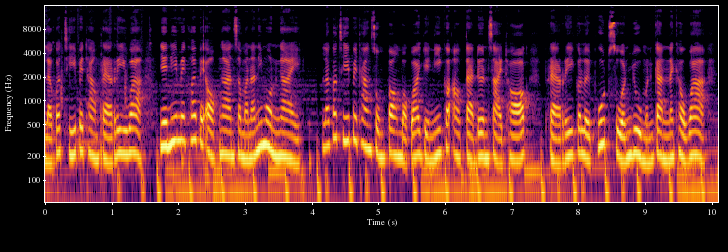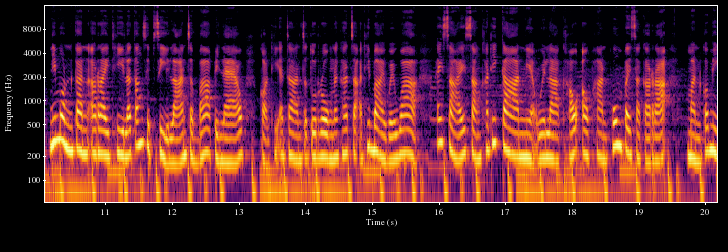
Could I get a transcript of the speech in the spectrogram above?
แล้วก็ชี้ไปทางแพรรี่ว่าเยนี่ไม่ค่อยไปออกงานสมณนิมนต์ไง แล้วก็ชี้ไปทางสมปองบอกว่าเยนี่ก็เอาแต่เดินสายทอล์กแพรรี่ก็เลยพูดสวนอยู่เหมือนกันนะคะว่า นิมนต์กันอะไรทีละตั้ง 14 ล้านจะบ้าไปแล้ว ก่อนที่อาจารย์จตุรงค์นะคะ จะอธิบายไว้ว่า ไอ้สายสังฆทิการเนี่ย เวลาเขาเอาพานพุ่มไปสักการะ มันก็มี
